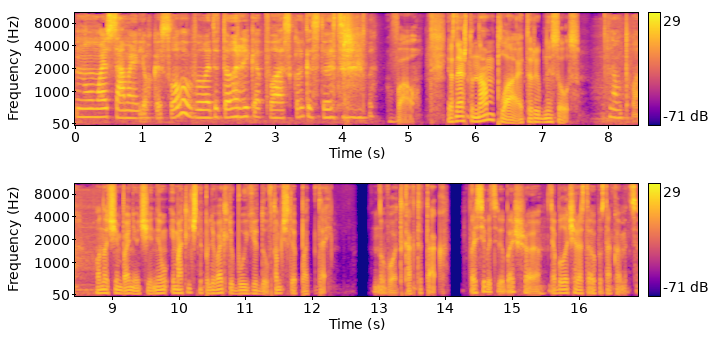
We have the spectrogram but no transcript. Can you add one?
Ну, мое самое легкое слово было это торика пла. Сколько стоит рыба? Вау. Я знаю, что нампла – это рыбный соус. Нам пла. Он очень вонючий, им отлично поливать любую еду, в том числе под тай. Ну вот, как-то так. Спасибо тебе большое. Я был очень рад с тобой познакомиться.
